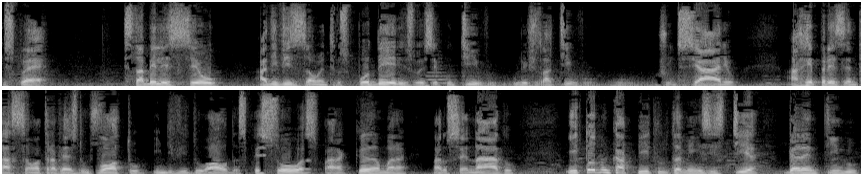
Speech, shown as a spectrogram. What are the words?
Isto é, estabeleceu a divisão entre os poderes, o executivo, o legislativo, judiciário, a representação através do voto individual das pessoas para a Câmara, para o Senado, e todo um capítulo também existia garantindo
